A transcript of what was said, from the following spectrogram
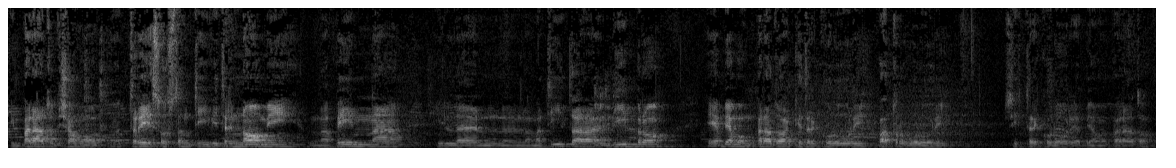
imparato diciamo, tre sostantivi, tre nomi, la penna, il, la matita, il libro e abbiamo imparato anche tre colori, quattro colori, sì, tre colori abbiamo imparato.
